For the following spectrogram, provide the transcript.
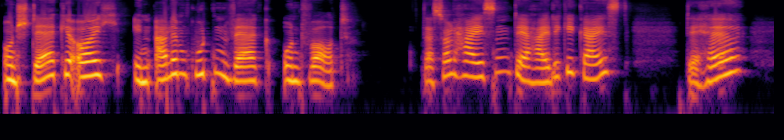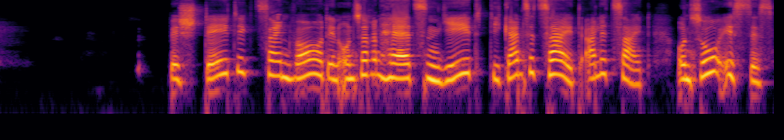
und stärke euch in allem guten Werk und Wort. Das soll heißen, der Heilige Geist, der Herr, bestätigt sein Wort in unseren Herzen jed, die ganze Zeit, alle Zeit. Und so ist es.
